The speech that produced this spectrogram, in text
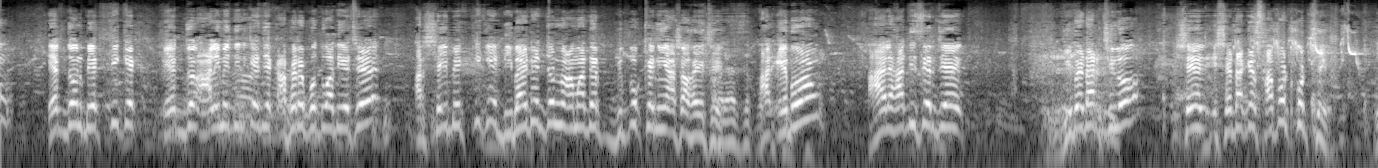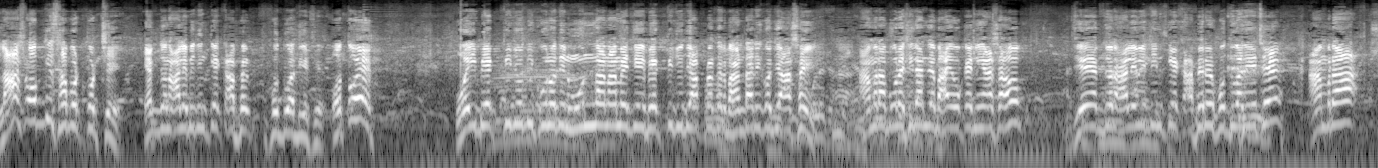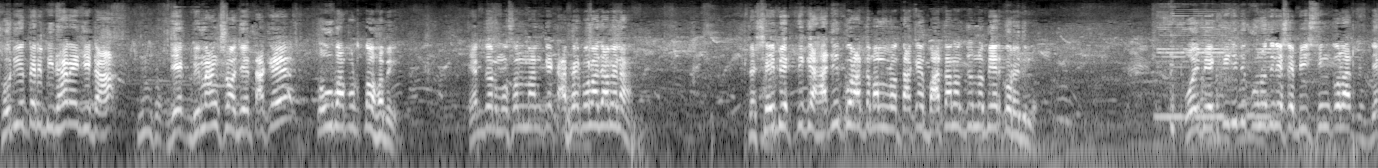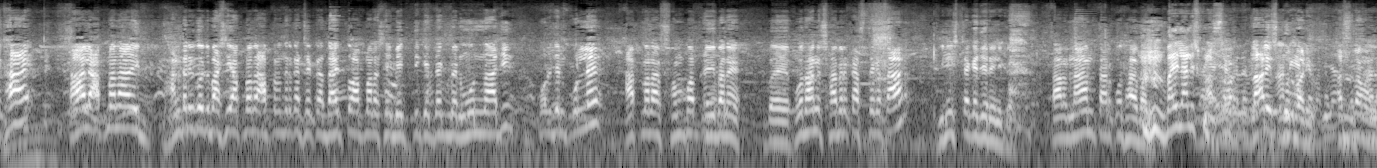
একজন ব্যক্তিকে, একজন আলিমের দিনকে যে কাফেরের ফতুয়া দিয়েছে, আর সেই ব্যক্তিকে ডিভাইডের জন্য আমাদের বিপক্ষে নিয়ে আসা হয়েছে। আর এবং আল হাদিসের যে ডিবেটার ছিল, সে সেটাকে সাপোর্ট করছে। লাস্ট অবধি সাপোর্ট করছে। একজন আলিমেদিনকে কাফের ফতুয়া দিয়েছে। অতএব ওই ব্যক্তি যদি কোনোদিন মুন্না নামে যে ব্যক্তি যদি আপনাদের ভান্ডারি যে আসে, আমরা বলেছিলাম যে ভাই, ওকে নিয়ে আসা হোক। যে একজন আলিমেদিনকে কাফের ফতুয়া দিয়েছে, আমরা শরীয়তের বিধানে যেটা, যে মীমাংস, যে তাকে তৌবা পড়তে হবে। একজন মুসলমানকে কাফের বলা যাবে না। তো সেই ব্যক্তিকে হাজির করাতে পারল না, তাকে বাঁচানোর জন্য বের করে দিল। ওই ব্যক্তি যদি কোনোদিন এসে বিশৃঙ্খলা দেখায় তাহলে আপনারা এই ভান্ডারিগঞ্জবাসী আপনারা আপনাদের কাছে একটা দায়িত্ব আপনারা সেই ব্যক্তিকে দেখবেন। মুন্না আজির প্রয়োজন করলে আপনারা সম্পদ এই মানে প্রধান সাহেবের কাছ থেকে তার জিনিসটাকে জেনে নেবেন তার নাম তার কোথায় বাড়ি? লাল স্কুল বাড়ি। আসসালামু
